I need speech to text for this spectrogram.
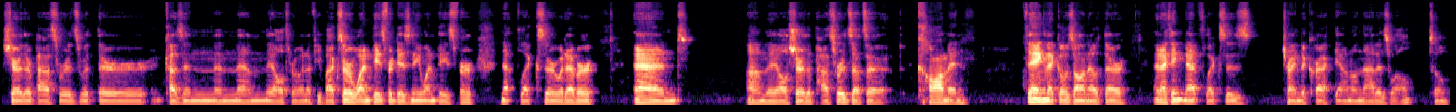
share their passwords with their cousin and then they all throw in a few bucks or one pays for disney one pays for netflix or whatever and um, they all share the passwords that's a common thing that goes on out there and i think netflix is trying to crack down on that as well so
